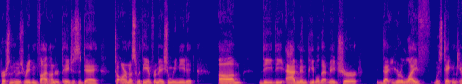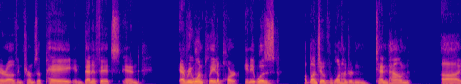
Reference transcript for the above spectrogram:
person who was reading 500 pages a day to arm us with the information we needed. Um, the the admin people that made sure that your life was taken care of in terms of pay and benefits and everyone played a part and it was a bunch of 110 pound uh,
